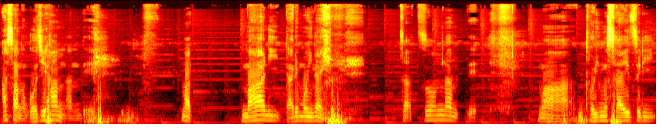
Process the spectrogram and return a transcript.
朝の5時半なんで まあ、周り誰もいない 雑音なんて、まあ、鳥のさえずり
